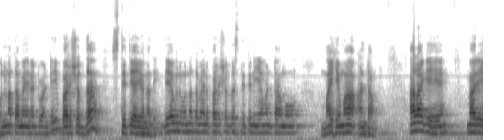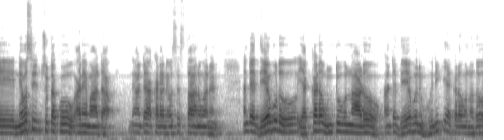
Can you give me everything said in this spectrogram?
ఉన్నతమైనటువంటి పరిశుద్ధ స్థితి అయి ఉన్నది దేవుని ఉన్నతమైన పరిశుద్ధ స్థితిని ఏమంటాము? మహిమ అంటాం. అలాగే మరి నివసించుటకు అనే మాట అంటే అక్కడ నివసిస్తాను అని. అంటే దేవుడు ఎక్కడ ఉంటూ ఉన్నాడో అంటే దేవుని ఉనికి ఎక్కడ ఉన్నదో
